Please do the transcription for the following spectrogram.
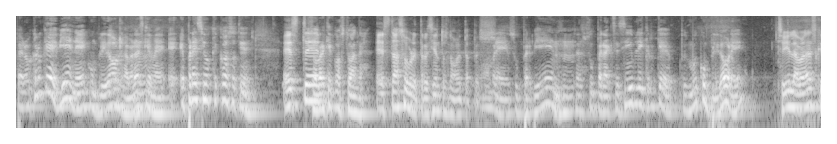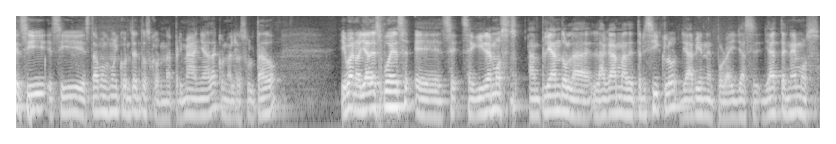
Pero creo que bien, ¿eh? Cumplidor. La verdad es que me... eh, eh, ¿Precio? ¿Qué costo tiene? Este ¿Sobre qué costo anda? está sobre 390 pesos. Hombre, súper bien. Ujú. o sea, súper accesible y creo que pues muy cumplidor, ¿eh? Sí, la verdad es que sí, sí, estamos muy contentos con la primera añada, con el resultado. Y bueno, ya después eh, se- seguiremos ampliando la, la gama de triciclo. Ya viene por ahí, ya, se- ya tenemos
